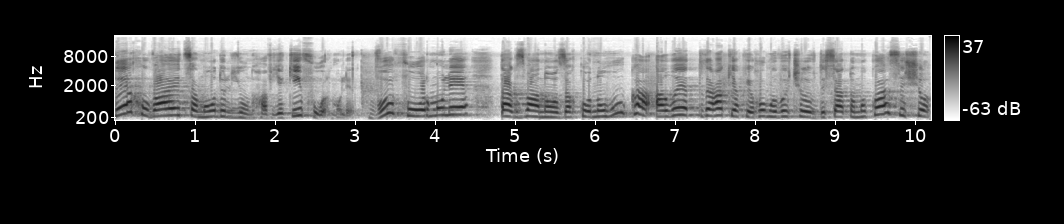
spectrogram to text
Де ховається модуль Юнга? В якій формулі? В формулі так званого закону Гука, але так як його ми вивчили в 10 класі, що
